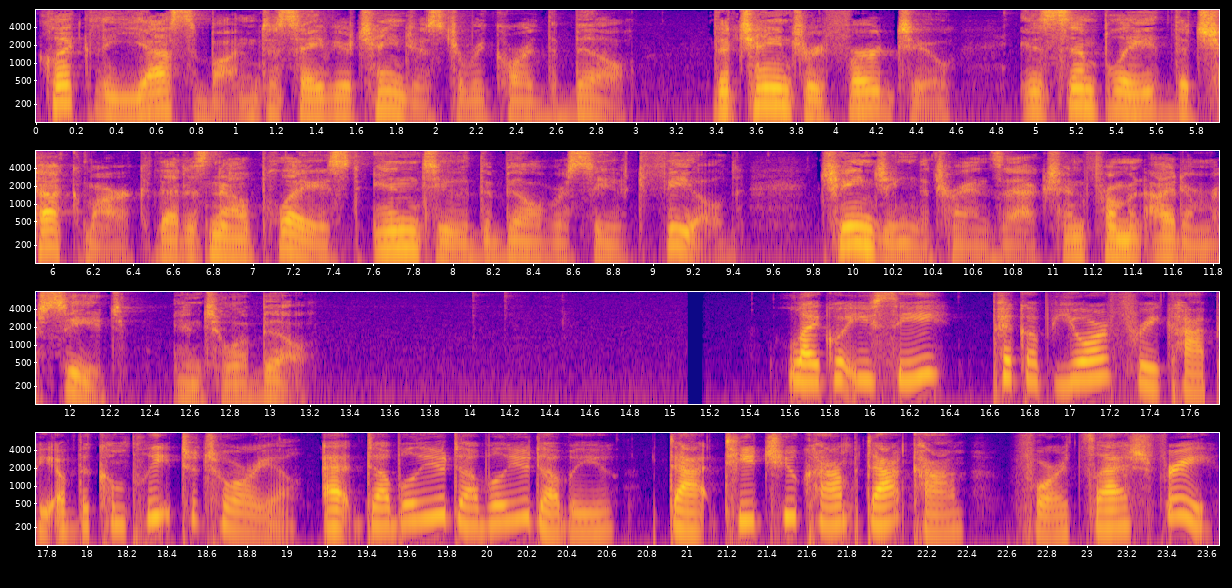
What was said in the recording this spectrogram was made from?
click the Yes button to save your changes to record the bill. The change referred to is simply the check mark that is now placed into the bill received field, changing the transaction from an item receipt into a bill. Like what you see? Pick up your free copy of the complete tutorial at www.teachucomp.com forward slash free.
